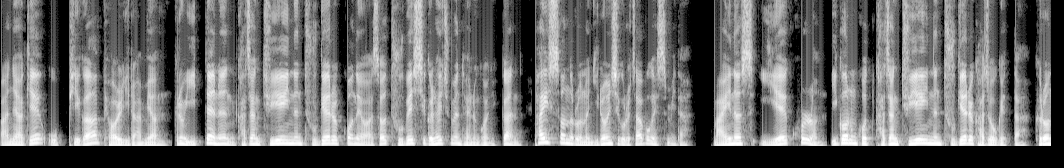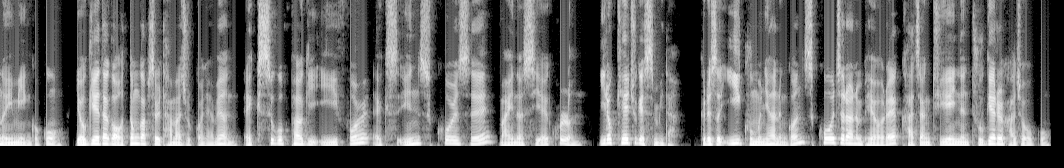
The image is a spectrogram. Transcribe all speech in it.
만약에 OP가 별이라면 그럼 이때는 가장 뒤에 있는 두 개를 꺼내와서 두 배씩을 해주면 되는 거니까 파이썬으로는 이런 식으로 짜보겠습니다. 마이너스 2의 콜론. 이거는 곧 가장 뒤에 있는 두 개를 가져오겠다. 그런 의미인 거고 여기에다가 어떤 값을 담아줄 거냐면 x 곱하기 2 for x in scores의 마이너스 2의 콜론. 이렇게 해주겠습니다. 그래서 이 구문이 하는 건 scores라는 배열의 가장 뒤에 있는 두 개를 가져오고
